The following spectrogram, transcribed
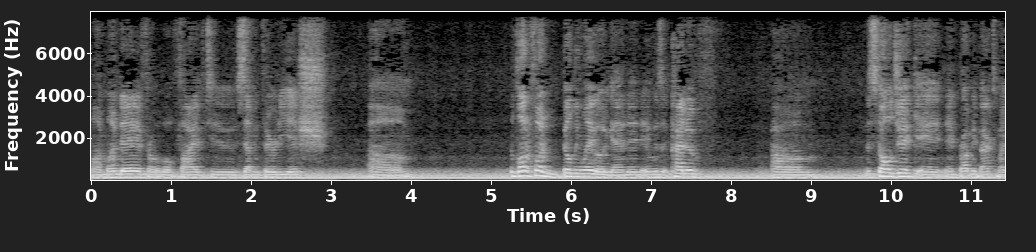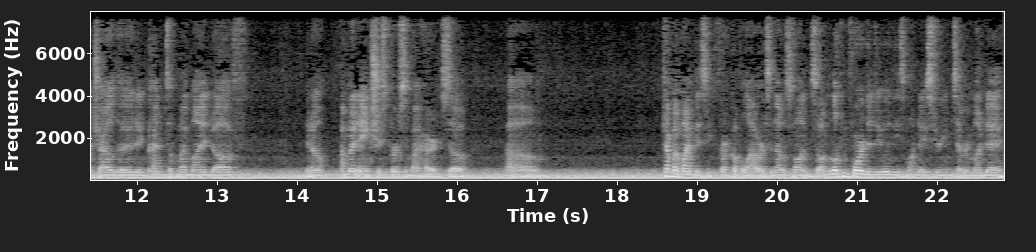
on Monday, from about five to seven thirty ish. Um, it was a lot of fun building Lego again, and it was kind of um, nostalgic and, and brought me back to my childhood and kind of took my mind off. You know, I'm an anxious person by heart, so um, kept my mind busy for a couple hours, and that was fun. So I'm looking forward to doing these Monday streams every Monday.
